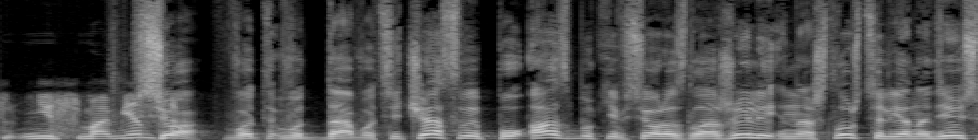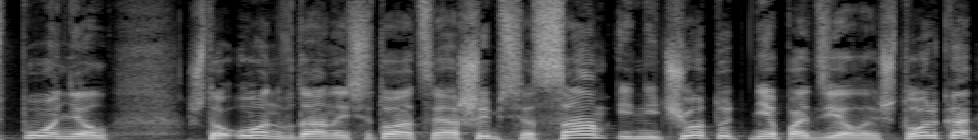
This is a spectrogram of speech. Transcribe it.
с, не с момента... Все, вот, вот да, вот сейчас вы по азбуке все разложили, и наш слушатель, я надеюсь, понял, что он в данной ситуации ошибся сам, и ничего тут не поделаешь. Только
